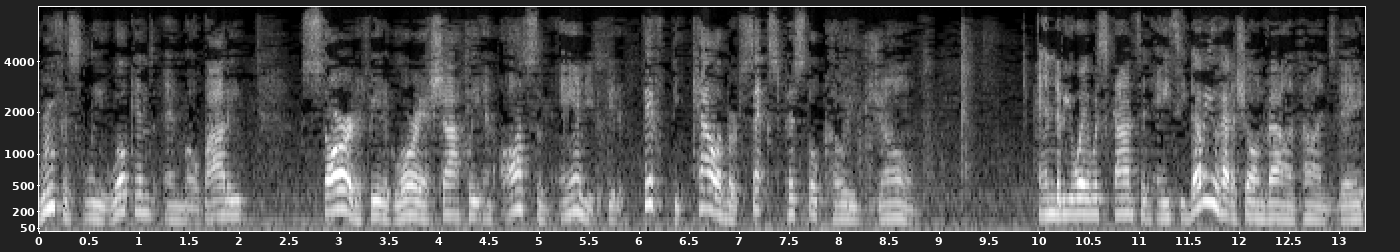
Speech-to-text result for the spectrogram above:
Rufus Lee Wilkins and Mobody. Star defeated Gloria Shockley and Awesome Andy defeated 50 caliber Sex Pistol Cody Jones. NWA Wisconsin ACW had a show on Valentine's Day.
